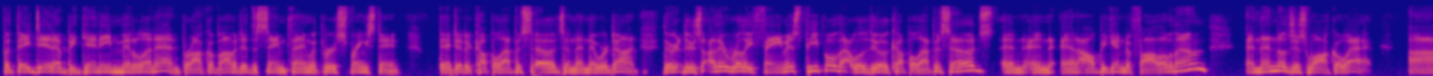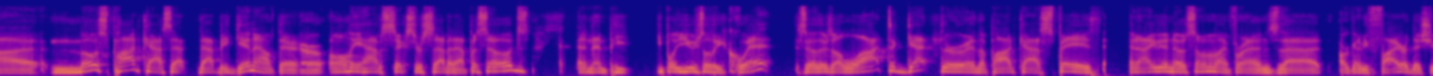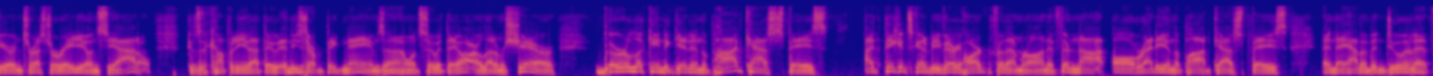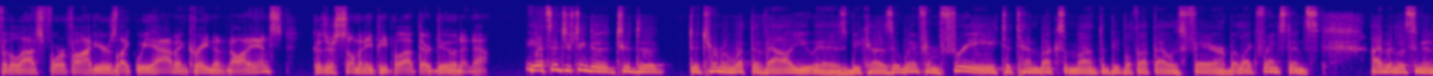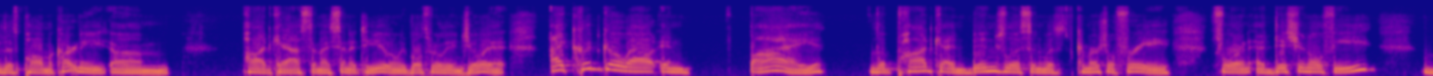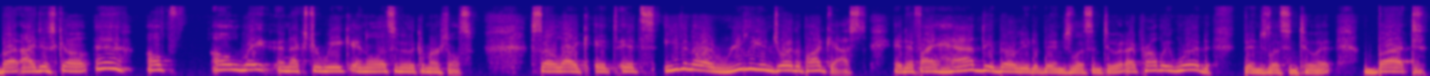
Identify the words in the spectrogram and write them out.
but they did a beginning, middle, and end. Barack Obama did the same thing with Bruce Springsteen. They did a couple episodes and then they were done. There, there's other really famous people that will do a couple episodes and and and I'll begin to follow them, and then they'll just walk away uh, most podcasts that that begin out there only have six or seven episodes, and then pe- people usually quit. So there's a lot to get through in the podcast space. And I even know some of my friends that are going to be fired this year in terrestrial radio in Seattle because the company that they, and these are big names, and I won't say what they are, let them share. They're looking to get in the podcast space I think it's going to be very hard for them, Ron, if they're not already in the podcast space and they haven't been doing it for the last four or five years like we have and creating an audience because there's so many people out there doing it now. Yeah, it's interesting to to, to determine what the value is because it went from free to 10 bucks a month and people thought that was fair. But like for instance, I've been listening to this Paul McCartney um, podcast and I sent it to you and we both really enjoy it. I could go out and buy the podcast and binge listen with commercial free for an additional fee. But I just go, eh, I'll I'll wait an extra week and listen to the commercials. So like it, it's even though I really enjoy the podcast, and if I had the ability to binge listen to it, I probably would binge listen to it. But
